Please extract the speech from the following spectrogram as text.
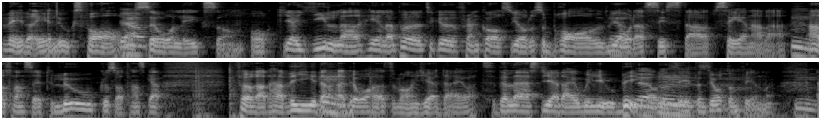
Vader är Lukes far Ja. och så liksom. Och jag gillar hela, jag tycker Frank Carlson gör det så bra, Ja. Yodas sista scener där. Mm. Allt han säger till Luke och så att han ska föra det här vidare Mm. då, att vara en jedi och att the last jedi will you be, Ja, av titeln till åttonfilmen. Mm.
